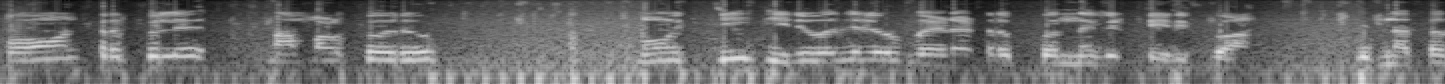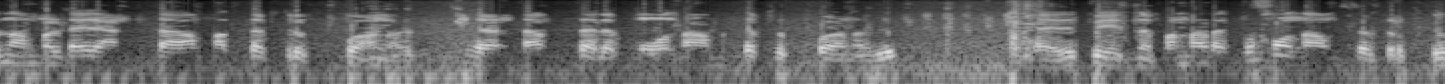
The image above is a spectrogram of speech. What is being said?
ഫോൺ ട്രിപ്പിൽ നമ്മൾക്കൊരു നൂറ്റി ഇരുപത് രൂപയുടെ ട്രിപ്പ് ഇന്ന് കിട്ടിയിരിക്കുവാണ്. ഇന്നത്തെ നമ്മുടെ രണ്ടാമത്തെ ട്രിപ്പാണ് രണ്ടാമത്തെ അല്ല മൂന്നാമത്തെ ട്രിപ്പാണത് അതായത് പെരുന്നപ്പണ അടക്കം മൂന്നാമത്തെ ട്രിപ്പ്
